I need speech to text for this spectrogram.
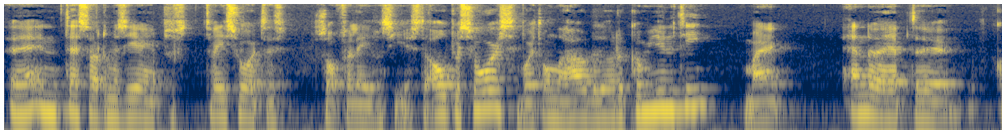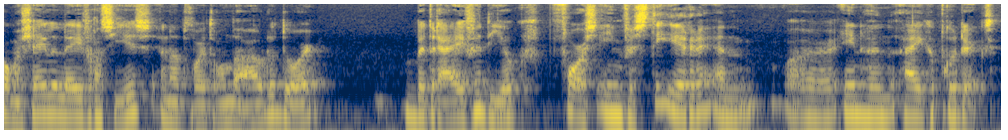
eh, in testautomatisering heb je dus twee soorten softwareleveranciers. De open source wordt onderhouden door de community. Maar, en je hebt de commerciële leveranciers en dat wordt onderhouden door bedrijven die ook fors investeren en, eh, in hun eigen product.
